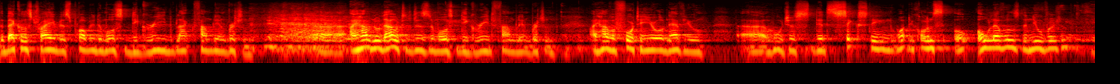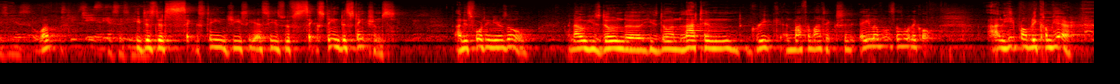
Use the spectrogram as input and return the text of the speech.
The Beckles tribe is probably the most degreed black family in Britain. Uh, I have no doubt it is the most degreed family in Britain. I have a 14 year old nephew uh, who just did 16, what do you call them, o, levels, the new version? What? He just did 16 GCSEs with 16 distinctions. And he's 14 years old. And now he's doing, the, he's doing Latin, Greek, and mathematics in A levels, that's what they call. And he probably come here.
